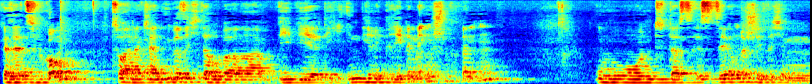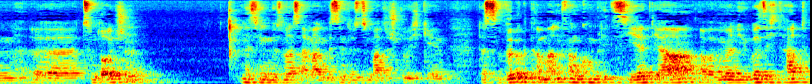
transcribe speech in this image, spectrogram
Herzlich willkommen zu einer kleinen Übersicht darüber, wie wir die indirekte Rede im Englischen verwenden. Und das ist sehr unterschiedlich im, äh, zum Deutschen. Deswegen müssen wir das einmal ein bisschen systematisch durchgehen. Das wirkt am Anfang kompliziert, ja, aber wenn man die Übersicht hat,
